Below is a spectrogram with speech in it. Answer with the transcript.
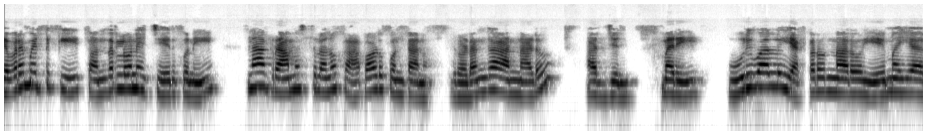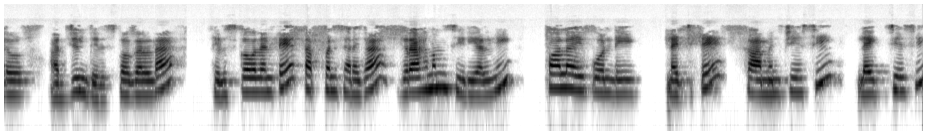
చివరి మెట్టుకి తొందరలోనే చేరుకుని నా గ్రామస్తులను కాపాడుకుంటాను. దృఢంగా అన్నాడు అర్జున్. మరి ఊరి వాళ్ళు ఎక్కడున్నారో ఏమయ్యారో అర్జున్ తెలుసుకోగలడా? తెలుసుకోవాలంటే తప్పనిసరిగా గ్రహణం సీరియల్ని ఫాలో అయిపోండి. నచ్చితే కామెంట్ చేసి లైక్ చేసి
